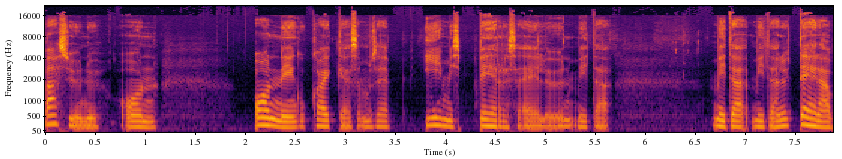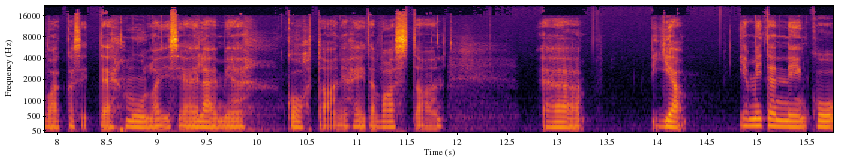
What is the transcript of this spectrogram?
väsynyt on, on niin kuin kaikkea semmoiseen ihmisperseilyyn, mitä, mitä, mitä nyt tehdään vaikka sitten muunlaisia eläimiä kohtaan ja heitä vastaan. Ää, ja, ja miten niin kuin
